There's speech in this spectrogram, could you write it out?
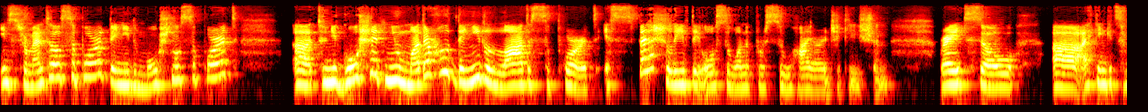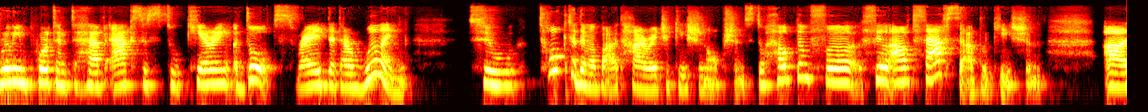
instrumental support, they need emotional support. Uh, to negotiate new motherhood, they need a lot of support, especially if they also want to pursue higher education, right? So uh, I think it's really important to have access to caring adults, right, that are willing to talk to them about higher education options, to help them fill out FAFSA application, uh,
